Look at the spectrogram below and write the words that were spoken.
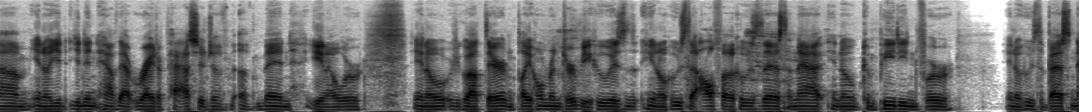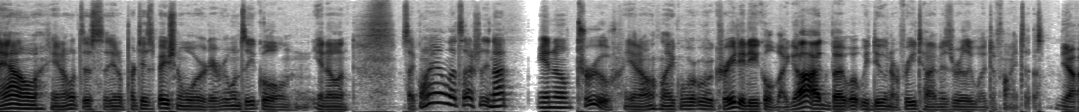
um, you know, you, you didn't have that rite of passage of, of men, you know, where, you know, you go out there and play home run derby. Who is, you know, who's the alpha, who's this and that, you know, competing for, you know, who's the best now, you know, this, you know, participation award, everyone's equal, and, you know, and it's like, well, that's actually not, you know, true, you know, like we're, we're created equal by God, but what we do in our free time is really what defines us. Yeah,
